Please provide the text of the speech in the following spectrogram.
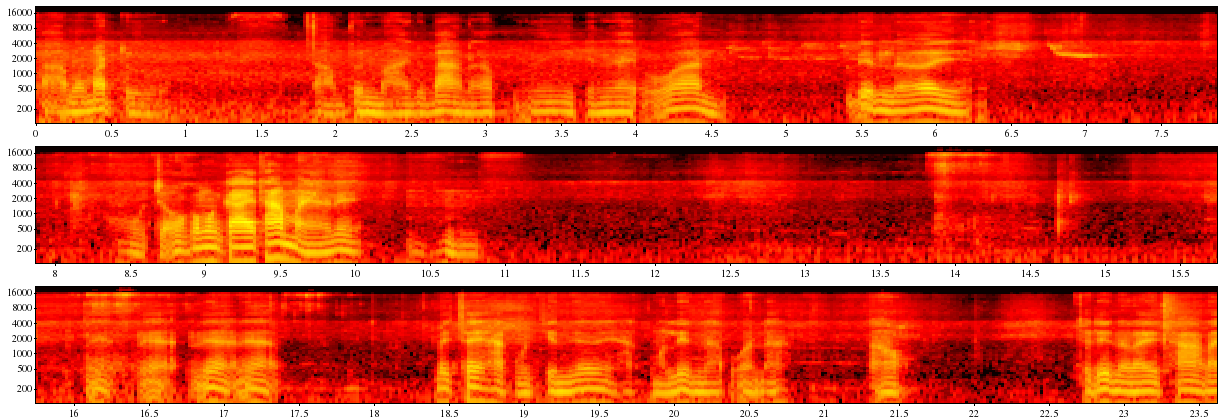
พามามัดดูตามต้นไม้ดูบ้างนะครับ นี่เป็นไงอ้วน เล่นเลย โอ้จะออกกำลังกายท่าใหม่แล้วเนี่ยเนี่ยเนี่ยเนี่ยเนี่ยไม่ใช่หักมากินเนี่ยหักมาเล่นนะอ้วนนะ เอาจะเล่นอะไรท่าอะไร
